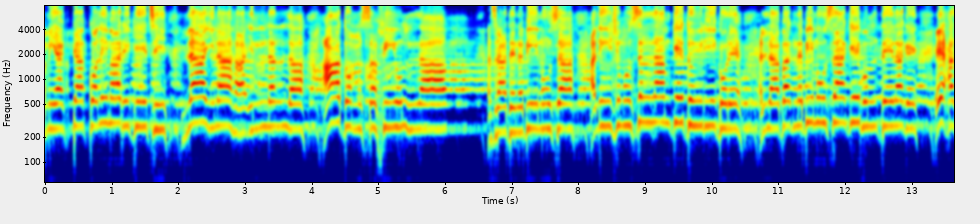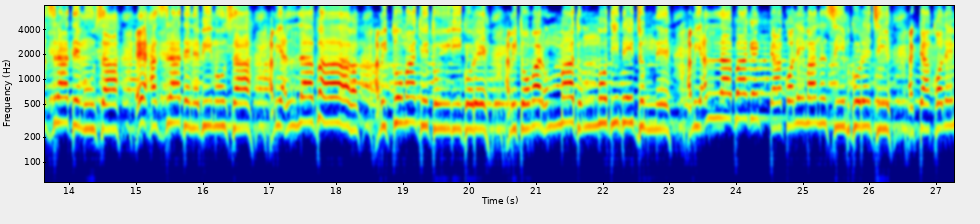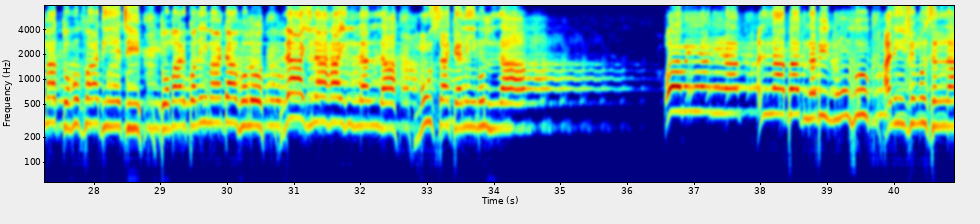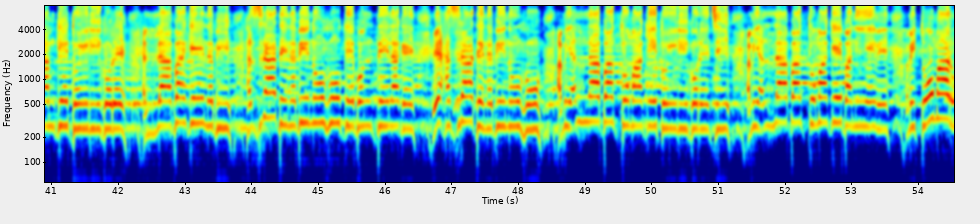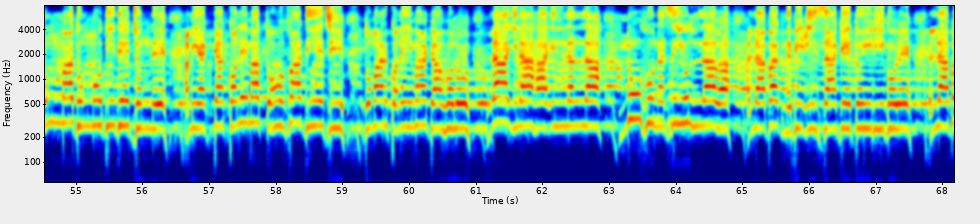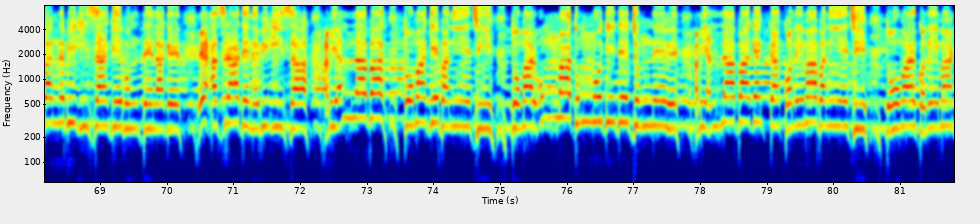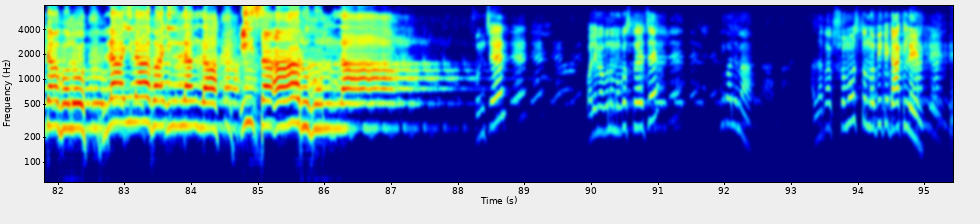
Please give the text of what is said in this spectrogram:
আমি একটা কলিমা রেখেছি, লা ইলাহা ইল্লাল্লাহ, আদম সফিউল্লাহ। হজরত নবী মুসা আলী সাল্লামকে তৈরি করে আল্লাহ পাক নবী মুসাকে বলতে লাগে, এ হজরত মুসা, এ হজরত নবী মুসা, আমি আল্লাহ পাক, আমি তোমাকে তৈরি করে, আমি তোমার উম্মাত উম্মতিদের জন্য, আমি আল্লাহ পাক একটা কলেমা নসিব করেছি, একটা কলেমা তোহফা দিয়েছি, তোমার কলেমাটা হলো লা ইলাহা ইল্লাল্লাহ, মুসা কালিমুল্লাহ। ও ভাইয়ানেরা আল্লাহ পাক নবী নূহু আলাইহিস সালামকে তৈরি করে, আল্লাহ পাকে নবী হযরত নবী নূহুকে বলতে লাগে, এ হযরত নবী নূহু, আমি আল্লাহ পাক তোমাকে তৈরি করেছি, আমি আল্লাহ পাক তোমাকে বানিয়ে আমি তোমার উম্মাত উম্মতিদের জন্য আমি একটা কলেমা তোহফা দিয়েছি, তোমার কলেমাটা হলো, লা ইলাহা ইল্লাল্লাহ, নূহু নাজিউল্লাহ, আল্লাহ পাক নবী ঈসাকে তৈরি করে আল্লাহ পাক নবী ঈসাকে বলতে লাগে, এ হযরত নবী ঈসা, আমি আল্লাহ পাক তোমাকে বানিয়েছি, তোমার উম্মাত উম্মতিদের জন্য। আমি আল্লাহ পাক একটা কলেমা বানিয়েছি, তোমার কলেমাটা হলো, লা ইলাহা ইল্লাল্লাহ, ঈসা রুহুল্লাহ। শুনছেন? কলেমা কোনো মুখস্থ হয়েছে? কি কলেমা? আল্লাহ পাক সমস্ত নবীকে ডাকলেন।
